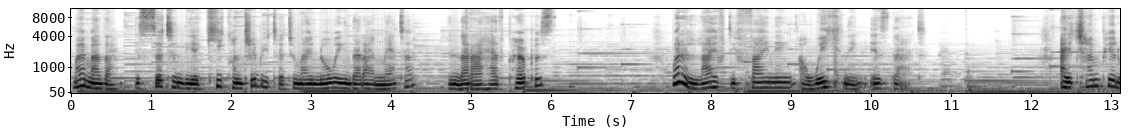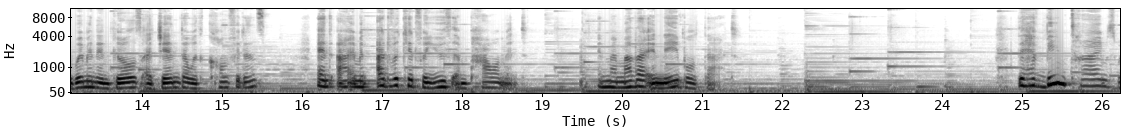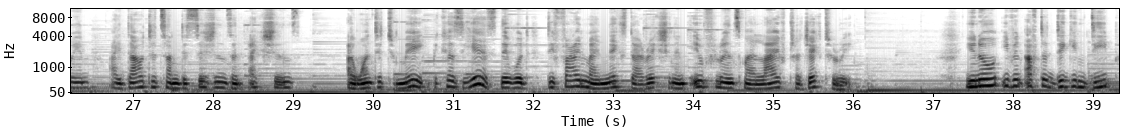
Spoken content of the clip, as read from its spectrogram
My mother is certainly a key contributor to my knowing that I matter and that I have purpose. What a life defining awakening is that! I champion women and girls' agenda with confidence, and I am an advocate for youth empowerment. And my mother enabled that. There have been times when I doubted some decisions and actions I wanted to make because, yes, they would define my next direction and influence my life trajectory. You know, even after digging deep,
